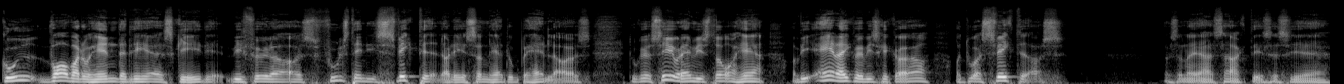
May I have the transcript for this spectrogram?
Gud, hvor var du henne, da det her skete? Vi føler os fuldstændig svigtet, når det er sådan her, du behandler os. Du kan jo se, hvordan vi står her, og vi aner ikke, hvad vi skal gøre, og du har svigtet os. Og så når jeg har sagt det, så siger jeg,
